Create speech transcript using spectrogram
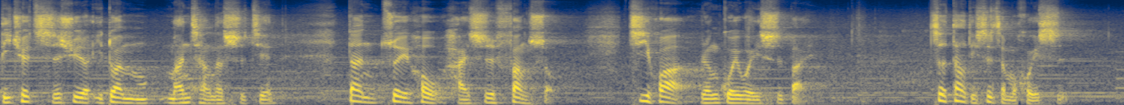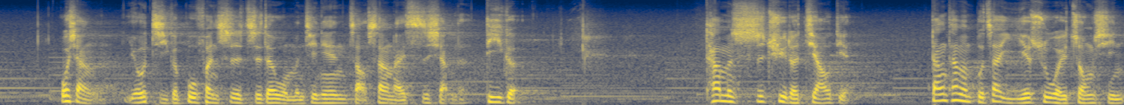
的确持续了一段蛮长的时间，但最后还是放手。计划仍归为失败，这到底是怎么回事？我想有几个部分是值得我们今天早上来思想的。第一个，他们失去了焦点，当他们不再以耶稣为中心，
